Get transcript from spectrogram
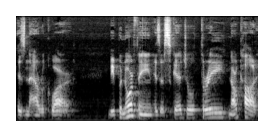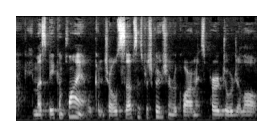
is now required. Buprenorphine is a Schedule III narcotic and must be compliant with controlled substance prescription requirements per Georgia law.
